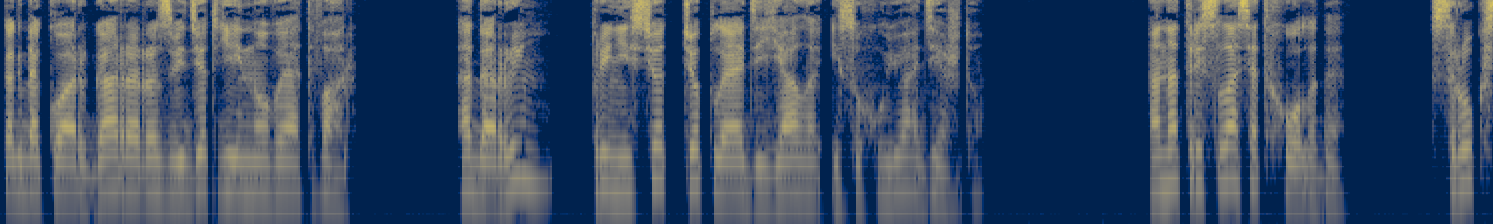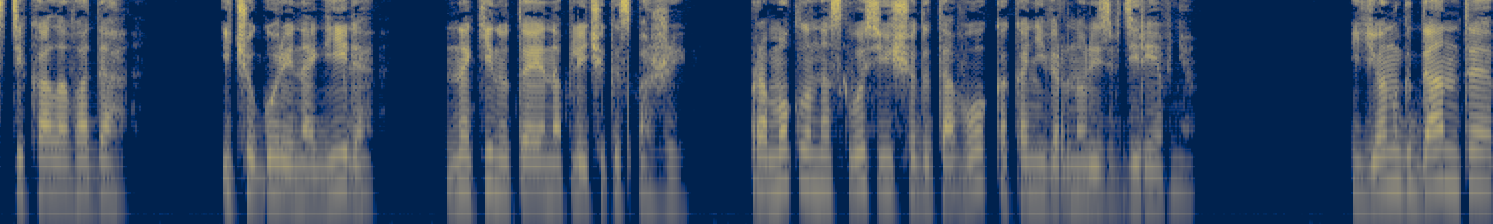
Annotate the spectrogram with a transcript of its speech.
когда Куаргара разведет ей новый отвар, а Дарым принесет теплое одеяло и сухую одежду. Она тряслась от холода, с рук стекала вода, и Чугори Нагиля, накинутая на плечи госпожи, промокла насквозь еще до того, как они вернулись в деревню. Йонг Данте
